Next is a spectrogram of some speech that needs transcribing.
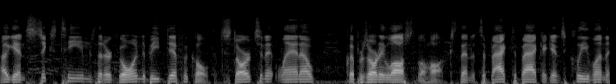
against six teams that are going to be difficult. It starts in Atlanta. Clippers already lost to the Hawks. Then it's a back to back against Cleveland.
